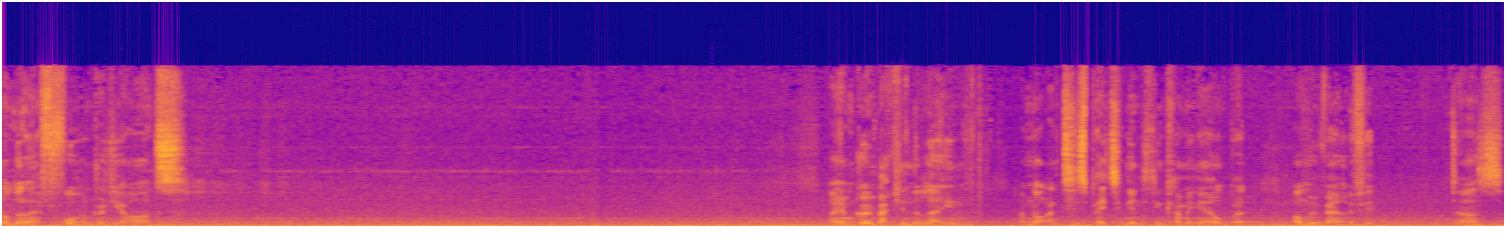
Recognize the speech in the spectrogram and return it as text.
On the left, 400 yards. I am going back in the lane. I'm not anticipating anything coming out, but I'll move out if it does.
